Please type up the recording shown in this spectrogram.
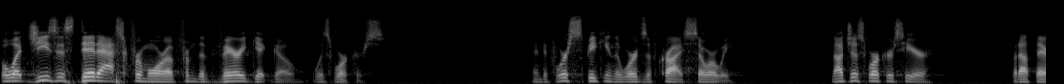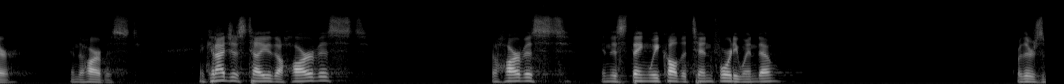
But what Jesus did ask for more of from the very get go was workers. And if we're speaking the words of Christ, so are we. Not just workers here, but out there in the harvest. And can I just tell you, the harvest, the harvest in this thing we call the 1040 window, where there's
